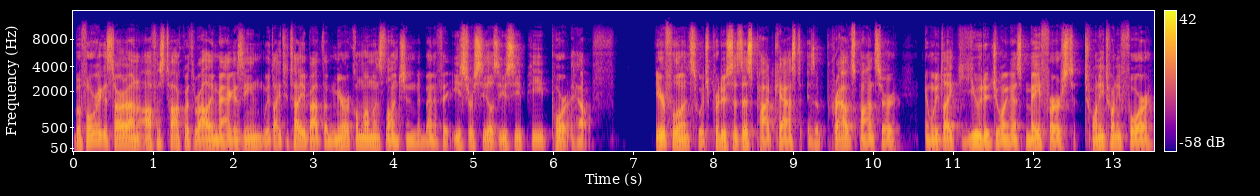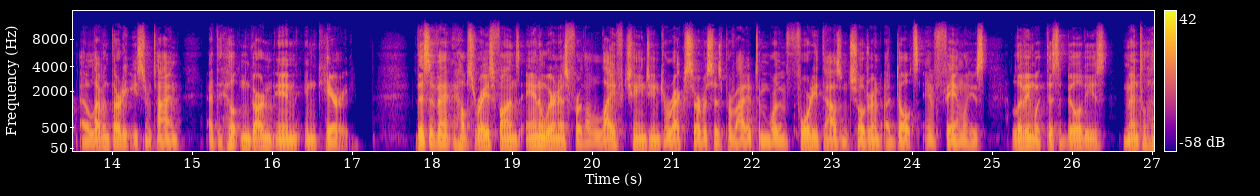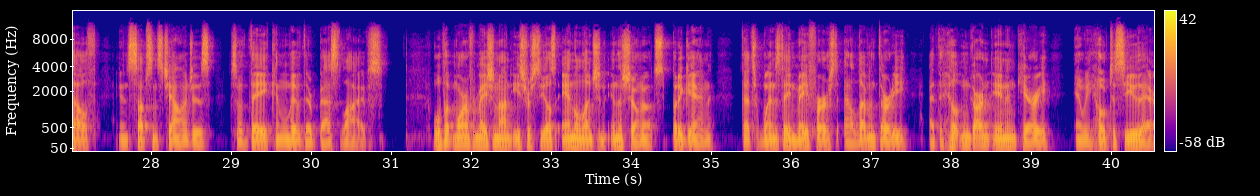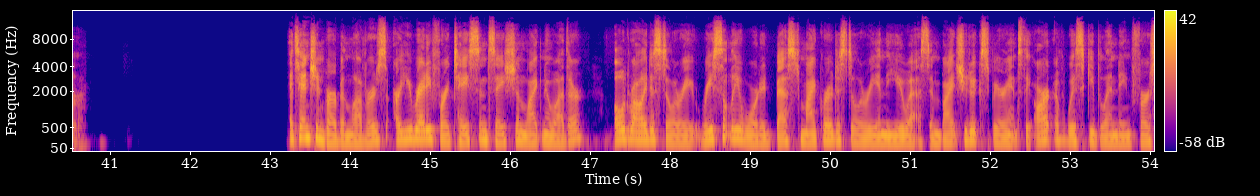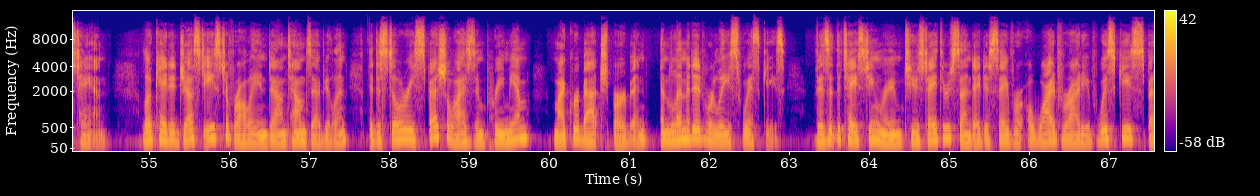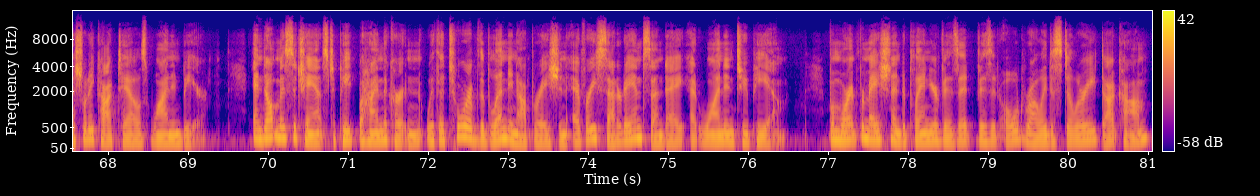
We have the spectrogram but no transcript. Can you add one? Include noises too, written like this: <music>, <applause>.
Before we get started on Office Talk with Raleigh Magazine, we'd like to tell you about the Miracle Moments Luncheon to benefit Easter Seals UCP Port Health. Earfluence, which produces this podcast, is a proud sponsor, and we'd like you to join us May 1st, 2024 at 11:30 Eastern Time at the Hilton Garden Inn in Cary. This event helps raise funds and awareness for the life-changing direct services provided to more than 40,000 children, adults, and families living with disabilities, mental health, and substance challenges so they can live their best lives. We'll put more information on Easter Seals and the luncheon in the show notes, but again, that's Wednesday, May 1st at 11:30 at the Hilton Garden Inn in Cary, and we hope to see you there. Attention bourbon lovers, are you ready for a taste sensation like no other? Olde Raleigh Distillery, recently awarded Best Micro Distillery in the U.S., invites you to experience the art of whiskey blending firsthand. Located just east of Raleigh in downtown Zebulon, the distillery specializes in premium, micro batch bourbon, and limited release whiskeys. Visit the tasting room Tuesday through Sunday to savor a wide variety of whiskeys, specialty cocktails, wine, and beer. And don't miss a chance to peek behind the curtain with a tour of the blending operation every Saturday and Sunday at 1 and 2 p.m. For more information and to plan your visit, visit oldraleighdistillery.com.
